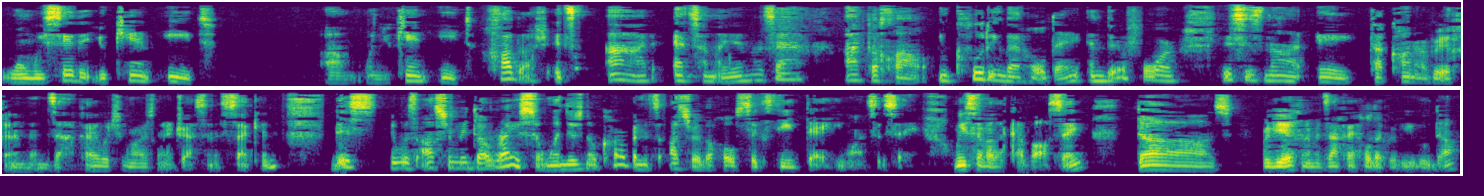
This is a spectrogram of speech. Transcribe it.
when we say that you can't eat, um, when you can't eat chadash, it's ad etzem ayim hazeh including that whole day, and therefore this is not a takana Rechon ben Zakkai, which Gemara is going to address in a second. This it was Asr so When there's no korban, it's Asr the whole 16th day. He wants to say. We say. Does Rabbi Yechon ben Zakkai hold like Rabbi Yehuda?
